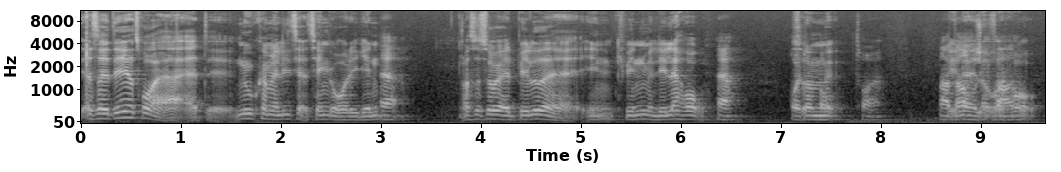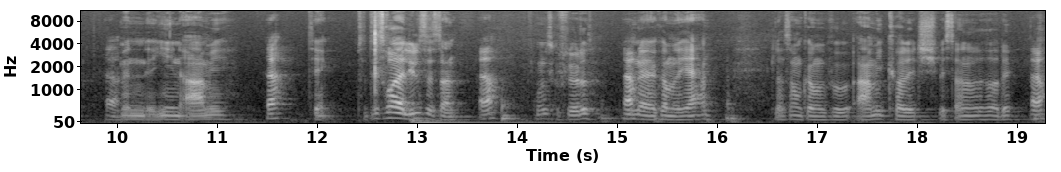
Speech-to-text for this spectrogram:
altså det jeg tror er, at øh, nu kommer jeg lige til at tænke over det igen. Ja. Og så så jeg et billede af en kvinde med lilla hår. Ja. Rødt Som- hår, tror jeg. Nå, der er eller måske hår. Ja. Men øh, i en army Ja. ting. Så det tror jeg er lillesøsteren. Ja. Hun sgu flyttet. Ja. Hun er kommet i jern. Eller så er hun kommet på Army College, hvis der er noget, der hedder det.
